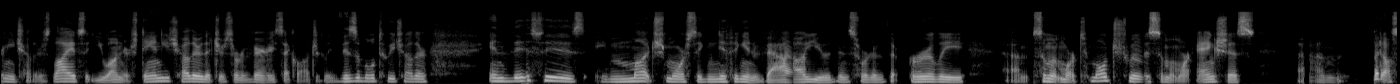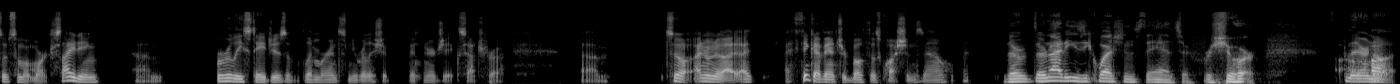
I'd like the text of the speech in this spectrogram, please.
in each other's lives, that you understand each other, that you're sort of very psychologically visible to each other. And this is a much more significant value than sort of the early, um, somewhat more tumultuous, somewhat more anxious, um, but also somewhat more exciting um, early stages of limerence, new relationship energy, etc. Um, so I don't know. I, I I think I've answered both those questions now. They're they're not easy questions to answer for sure. They're Uh, not.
